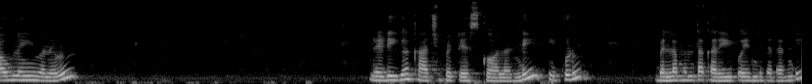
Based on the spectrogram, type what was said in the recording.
ఆవు నెయ్యి మనము రెడీగా కాచి పెట్టేసుకోవాలండి. ఇప్పుడు బెల్లం అంతా కరిగిపోయింది కదండి.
